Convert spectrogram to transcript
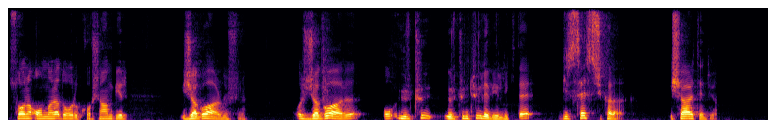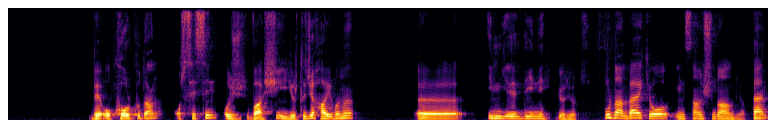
Sonra onlara doğru koşan bir jaguar düşünün. O jaguarı o ürkü, ürküntüyle birlikte bir ses çıkararak işaret ediyor. Ve o korkudan o sesin o vahşi, yırtıcı hayvanı e, imgelediğini görüyoruz. Buradan belki o insan şunu anlıyor. Ben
